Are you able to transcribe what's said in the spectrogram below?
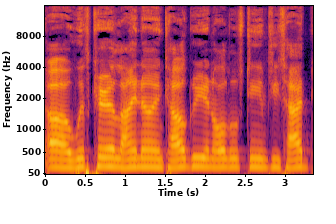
uh, with Carolina and Calgary and all those teams. He's had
